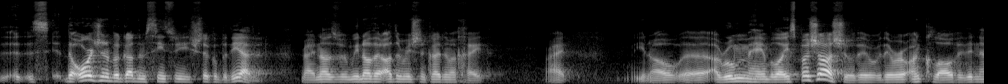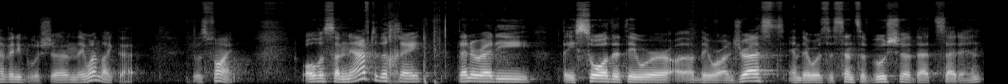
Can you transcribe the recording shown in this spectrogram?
The origin of begadim seems to be shtickle b'diavad, right? Words, we know that other rishon kaidim achait, right? You know, uh, arumim heim v'lo. They were they were unclothed. They didn't have any busha, and they went like that. It was fine. All of a sudden, after the chait, then already they saw that they were uh, they were undressed, and there was a sense of busha that set in,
